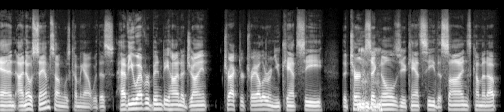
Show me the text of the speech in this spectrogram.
and I know Samsung was coming out with this. Have you ever been behind a giant tractor trailer and you can't see the turn Mhm. signals? You can't see the signs coming up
